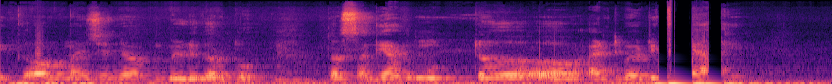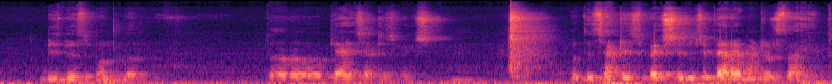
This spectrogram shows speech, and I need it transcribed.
एक ऑर्गनायझेशन जेव्हा आपण बिल्ड करतो तर सगळ्यात मोठं अँटीबायोटिक काय आहे. बिझनेसमधलं तर अं, ते आहे सॅटिस्फॅक्शन मग ते सॅटिस्फॅक्शनचे पॅरामीटर्स आहेत.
